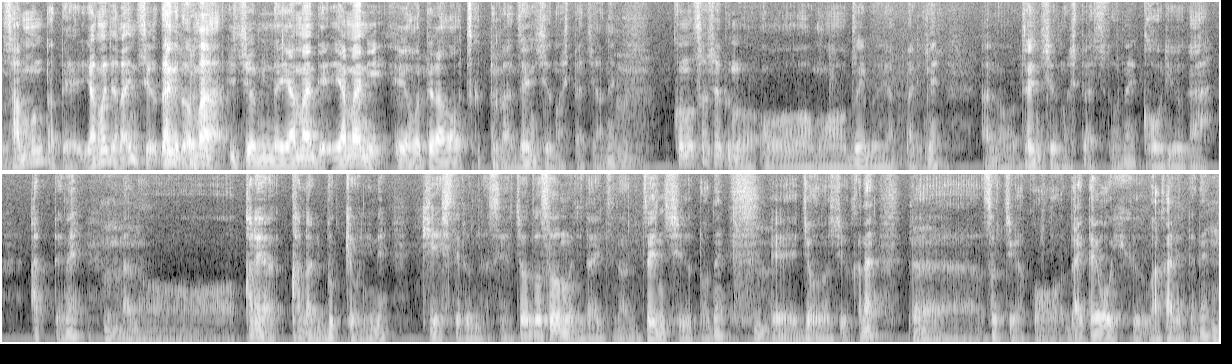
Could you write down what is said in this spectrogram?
三門だって山じゃないんですよ。だけどまあ一応みんな山で山にえーお寺を作ったから禅宗の人たちはね、この祖職のおもう随分やっぱりねあの禅宗の人たちとね交流があってね、あの彼はかなり仏教にね帰依してるんですよ。ちょうど宋の時代っていうのは禅宗とね、えー浄土宗かな、えーそっちがこう大体大きく分かれてね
